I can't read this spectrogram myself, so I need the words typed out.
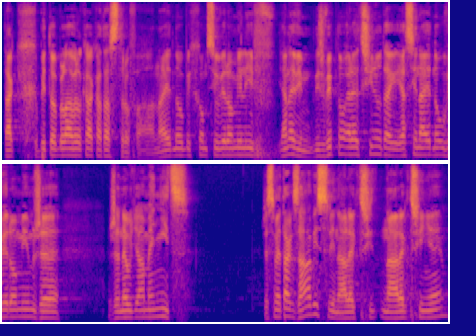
tak by to byla velká katastrofa. A najednou bychom si uvědomili, já nevím, když vypnou elektřinu, tak já si najednou uvědomím, že, že neuděláme nic. Že jsme tak závislí na, elektři, na elektřině,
